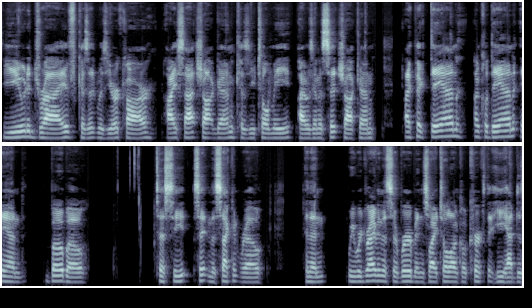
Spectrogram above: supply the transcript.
you to drive because it was your car. I sat shotgun because you told me I was going to sit shotgun. I picked Dan, Uncle Dan, and Bobo to sit in the second row, and then we were driving the suburban, so I told Uncle Kirk that he had to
